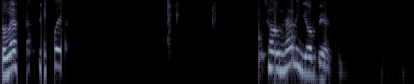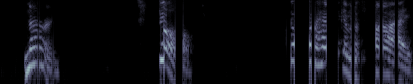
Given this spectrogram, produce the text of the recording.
So let's be clear. Told none of your business. None. Still, still taking aside.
